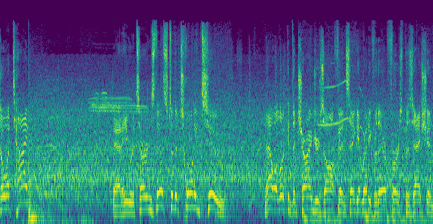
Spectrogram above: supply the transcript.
So a time. And he returns this to the 22. Now we'll look at the Chargers offense. They get ready for their first possession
